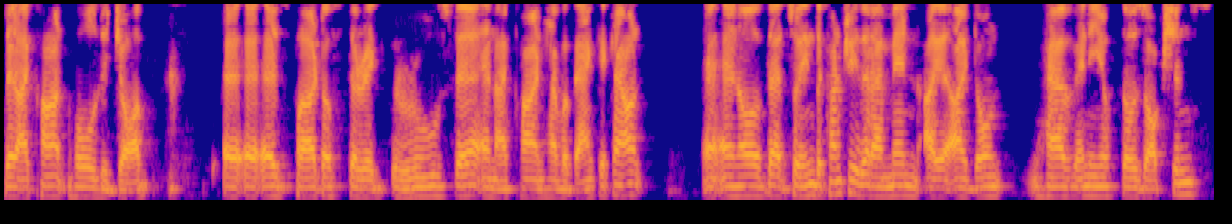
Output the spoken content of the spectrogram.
that I can't hold a job uh, as part of the reg- rules there, and I can't have a bank account and, and all of that. So in the country that I'm in, I I don't have any of those options.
